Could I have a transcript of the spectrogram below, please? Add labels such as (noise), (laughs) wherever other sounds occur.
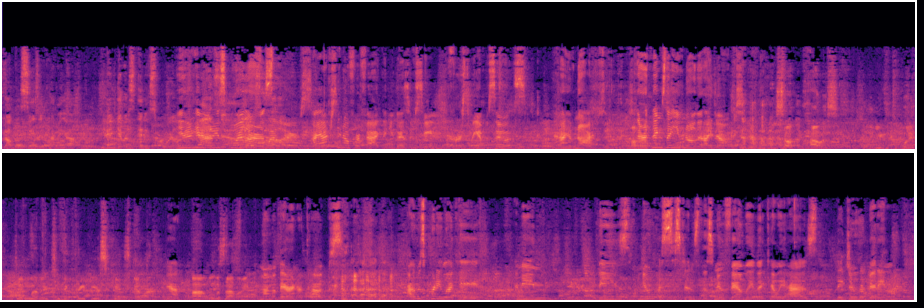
thoughts about the season coming up. He didn't give us any spoilers. You didn't give any spoilers. No spoilers. I actually know for a fact that you guys have seen the first three episodes, and I have not. So there are things that you know that I don't. (laughs) So how is you get to play dead mother to the creepiest kids ever? Yeah. Uh, what was that like? Mama Bear and her cubs. (laughs) I was pretty lucky. I mean, these new assistants, this new family that Kelly has, they do her bidding.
